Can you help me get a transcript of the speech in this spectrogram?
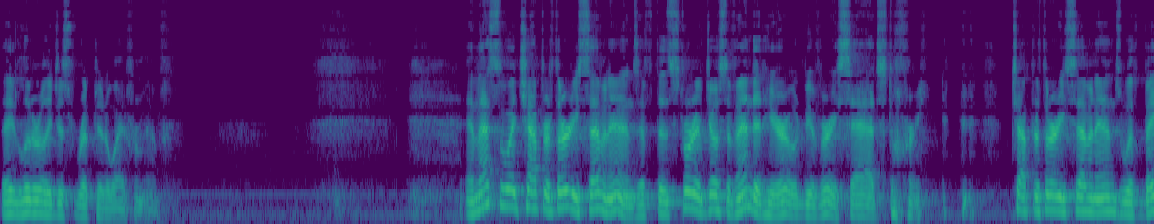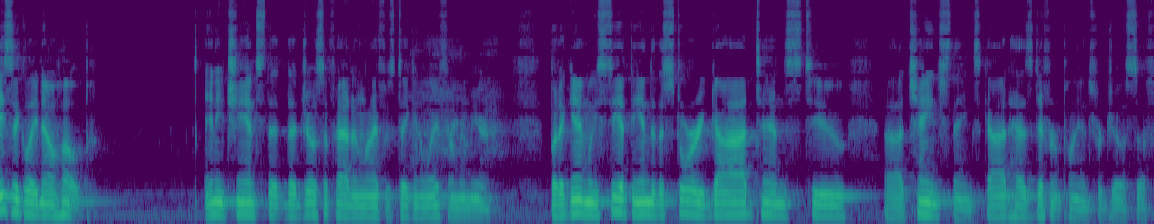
they literally just ripped it away from him. And that's the way chapter 37 ends. If the story of Joseph ended here, it would be a very sad story. chapter 37 ends with basically no hope. Any chance that, that Joseph had in life was taken away from him here. But again, we see at the end of the story, God tends to uh, change things. God has different plans for Joseph.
